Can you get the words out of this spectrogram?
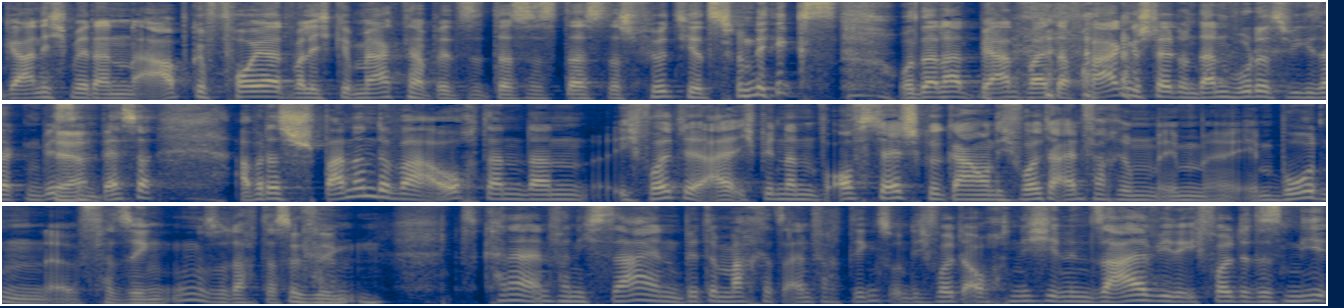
gar nicht mehr dann abgefeuert, weil ich gemerkt habe, das ist, das, das führt hier zu nichts. Und dann hat Bernd weiter Fragen gestellt und dann wurde es, wie gesagt, ein bisschen ja. besser. Aber das Spannende war auch dann, dann, ich wollte, ich bin dann offstage gegangen und ich wollte einfach im, im, im Boden versinken. So dachte, das versinken. kann, das kann ja einfach nicht sein nein, bitte mach jetzt einfach Dings. Und ich wollte auch nicht in den Saal wieder, ich wollte das nie,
